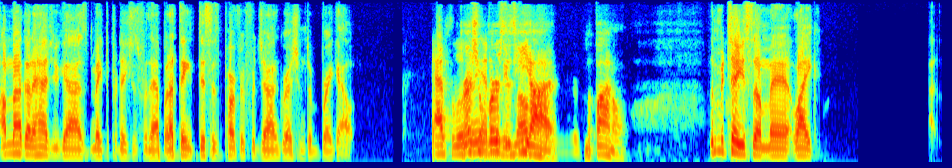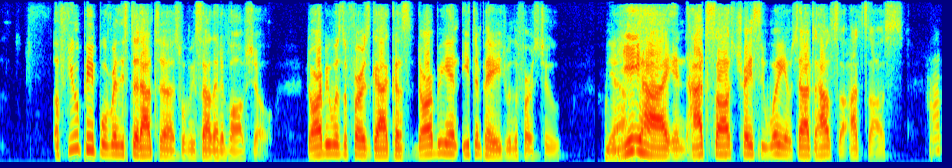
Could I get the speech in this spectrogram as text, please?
I'm not gonna have you guys make the predictions for that, but I think this is perfect for John Gresham to break out. Absolutely. Gresham and versus EI Ehi. deserved. The final. Let me tell you something, man. Like a few people really stood out to us when we saw that Evolve show. Darby was the first guy because Darby and Ethan Page were the first two. Yeah. Yehi and Hot Sauce Tracy Williams. Shout out to Hot Sauce. Hot Sauce. Hot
